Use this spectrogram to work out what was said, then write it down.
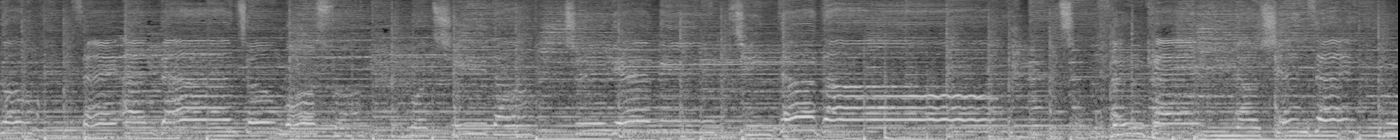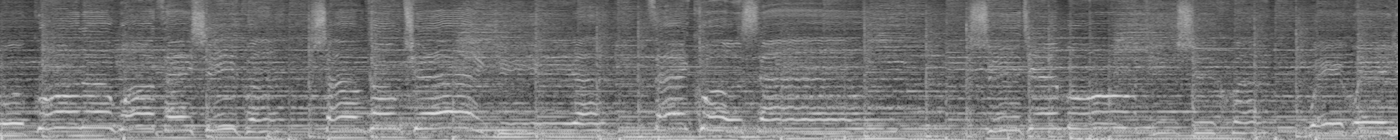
后，在暗淡中摸索。我祈祷，只愿你听得到。从分开到现在，我过了，我在习惯，伤痛却依然在扩散。时间不停释怀，为回忆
